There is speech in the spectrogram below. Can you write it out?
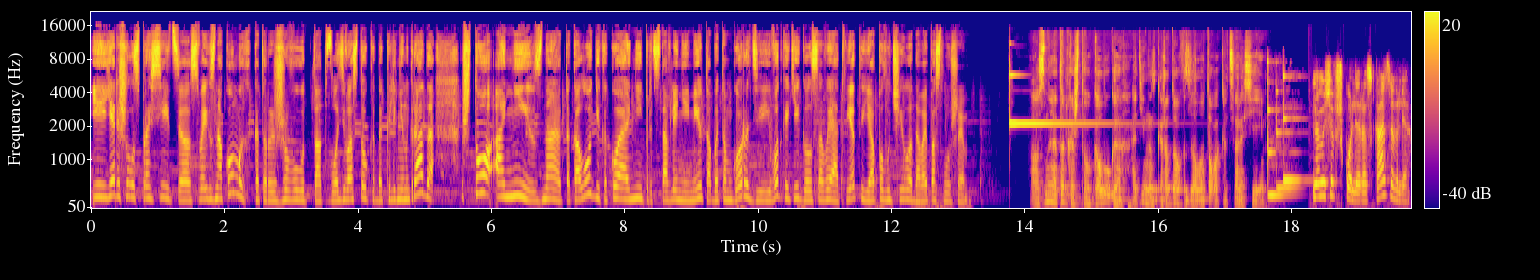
И я решила спросить э, своих знакомых, которые живут от Владивостока до Калининграда, что они знают о Калуге, какое они представление имеют об этом городе. И вот какие голосовые ответы я получила. Давай послушаем. А знаю только, что Калуга – один из городов Золотого кольца России. Нам еще в школе рассказывали,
